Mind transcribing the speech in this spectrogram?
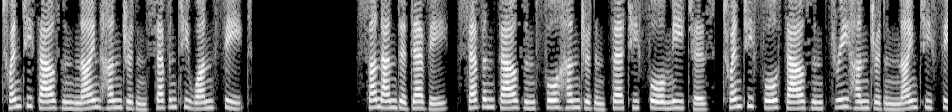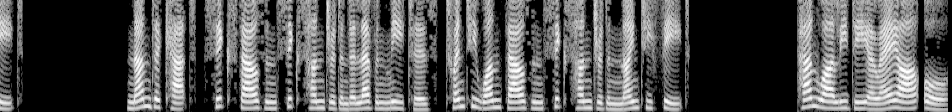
20,971 feet. Sunanda Devi, 7,434 metres 24,390 feet. Nanda Khat, 6,611 metres 21,690 feet. Panwali DOAR or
